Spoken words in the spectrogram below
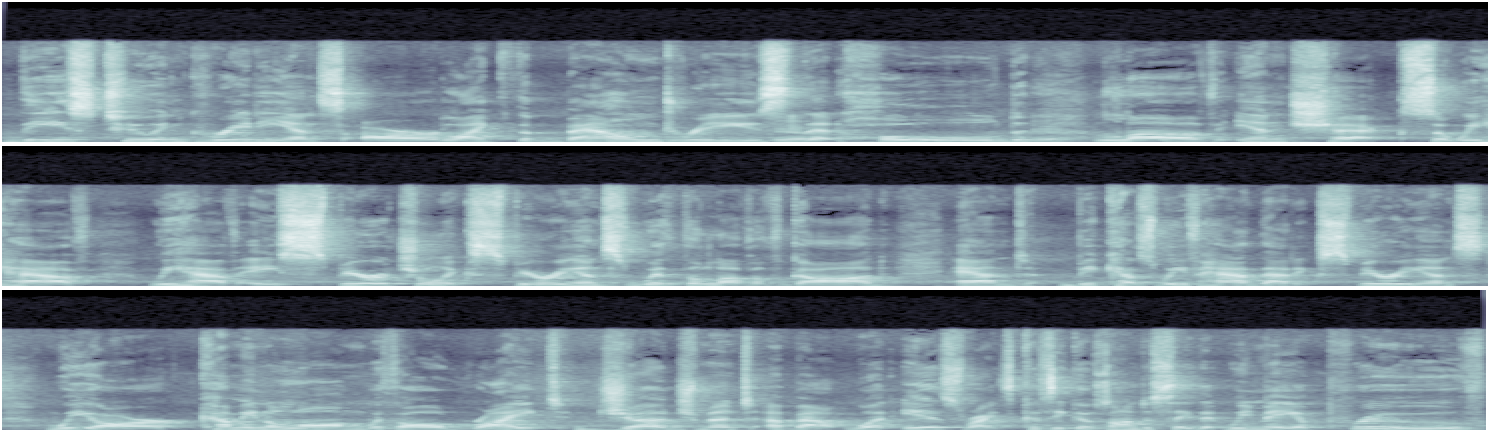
these two ingredients are like the boundaries Yeah. that hold Yeah. love in check. So we have we have a spiritual experience with the love of God and because we've had that experience we are coming along with all right judgment about what is right because he goes on to say that we may approve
